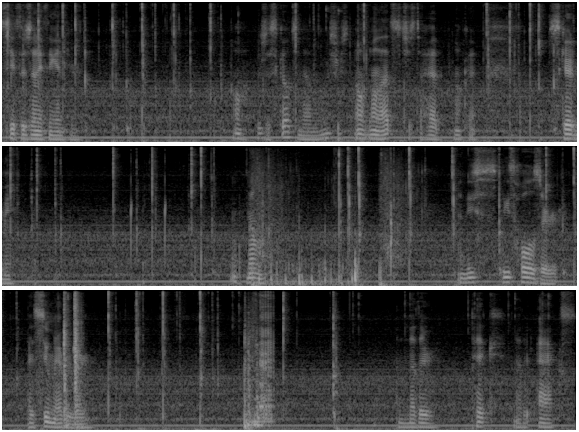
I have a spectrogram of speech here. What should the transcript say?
See if there's anything in here. Oh, there's a skeleton down there. Your... Oh, no, that's just a head. Okay. Scared me. Oh, melon. And these these holes are, I assume, everywhere. Another pick, another axe,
